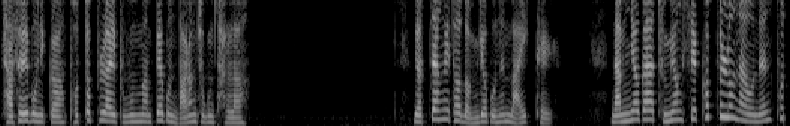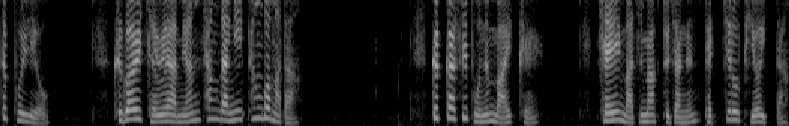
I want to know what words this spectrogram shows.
자세히 보니까 버터플라이 부분만 빼곤 나랑 조금 달라. 몇 장을 더 넘겨보는 마이클. 남녀가 두 명씩 커플로 나오는 포트폴리오. 그걸 제외하면 상당히 평범하다. 끝까지 보는 마이클. 제일 마지막 두 장은 백지로 비어 있다.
